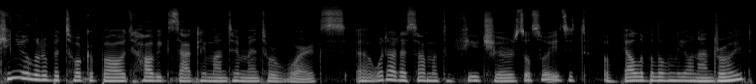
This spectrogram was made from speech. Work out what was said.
Can you a little bit talk about how exactly Manatee Mentor works? Uh, what are the, some of the features? Also, is it available only on Android?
